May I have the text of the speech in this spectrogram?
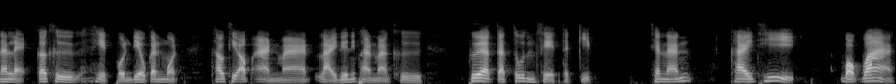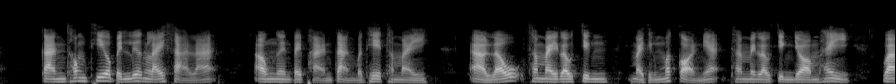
นั่นแหละก็คือเหตุผลเดียวกันหมด เท่าที่ออฟอ่านมาหลายเดือนที่ผ่านมาคือ เพื่อกระตุ้นเศรษฐกิจ ฉะนั้นใครที่บอกว่าการท่องเที่ยวเป็นเรื่องไร้สาระ เอาเงินไปผ่านต่างประเทศทำไมอ้าวแล้วทำไมเราจึงหมายถึงเมื่อก่อนเนี้ยทำไมเราจึงยอมให้ว่า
